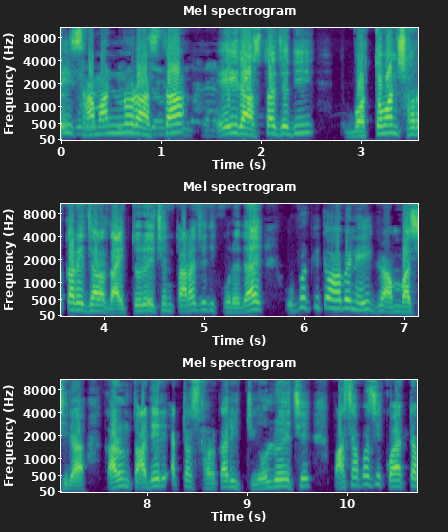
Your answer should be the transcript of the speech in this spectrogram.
এই সামান্য রাস্তা, এই রাস্তা যদি বর্তমান সরকারের যারা দায়িত্ব রয়েছেন, তারা যদি করে দেয়, উপকৃত হবেন এই গ্রামবাসীরা। কারণ তাদের একটা সরকারি টিওল রয়েছে, পাশাপাশি কয়েকটা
